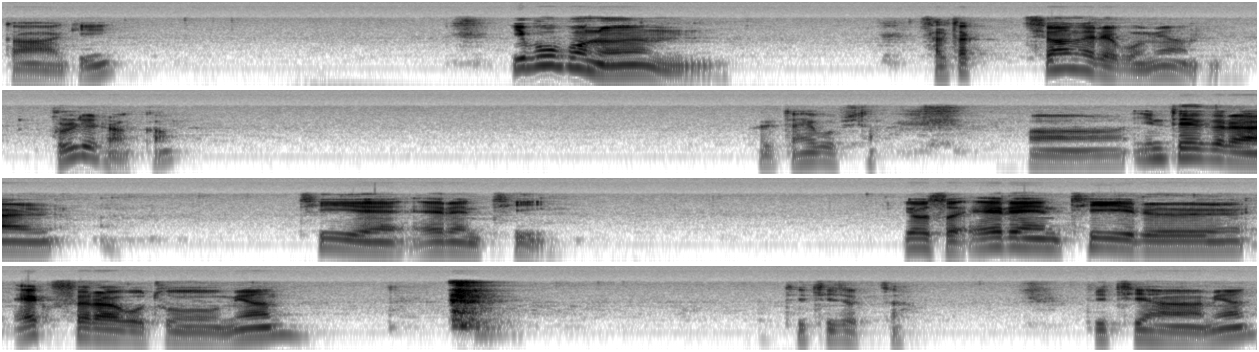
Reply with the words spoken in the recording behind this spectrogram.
더하기. 이 부분은 살짝 치환을 해보면 분리를 할까? 일단 해봅시다. 어, 인테그랄 t의 lnt. 여기서 lnt를 x라고 두면 dt 적자. dt 하면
